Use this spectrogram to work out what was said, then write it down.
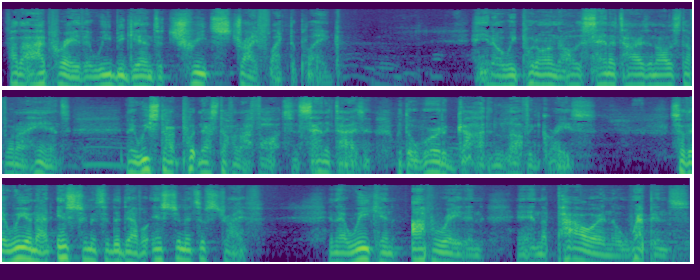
Father, I pray that we begin to treat strife like the plague. And, you know, we put on all this sanitizer and all this stuff on our hands. May we start putting that stuff on our thoughts and sanitizing with the word of God and love and grace so that we are not instruments of the devil, instruments of strife, and that we can operate in, in the power and the weapons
